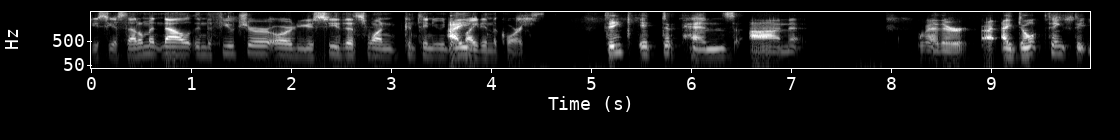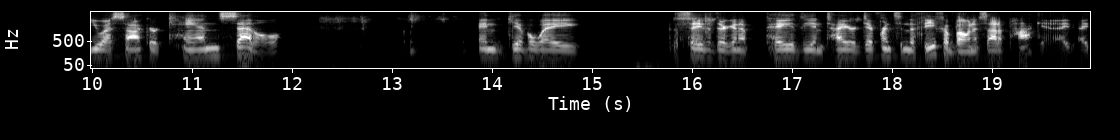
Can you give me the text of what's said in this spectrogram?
do you see a settlement now in the future, or do you see this one continuing to I- fight in the courts? I think it depends on whether I, I don't think that U.S. Soccer can settle and give away, say that they're going to pay the entire difference in the FIFA bonus out of pocket. I, I,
